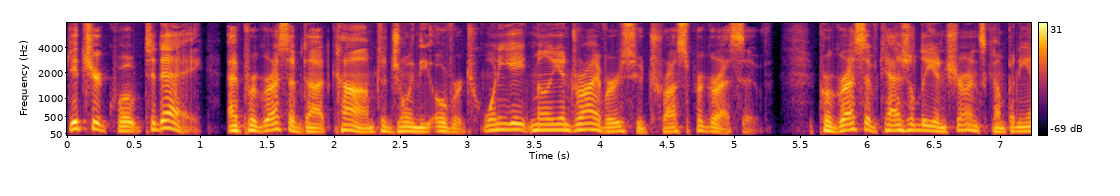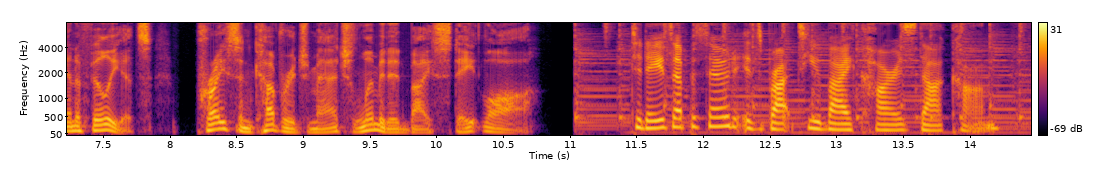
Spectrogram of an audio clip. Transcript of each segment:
Get your quote today at progressive.com to join the over 28 million drivers who trust Progressive. Progressive Casualty Insurance Company and Affiliates. Price and coverage match limited by state law. Today's episode is brought to you by Cars.com.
